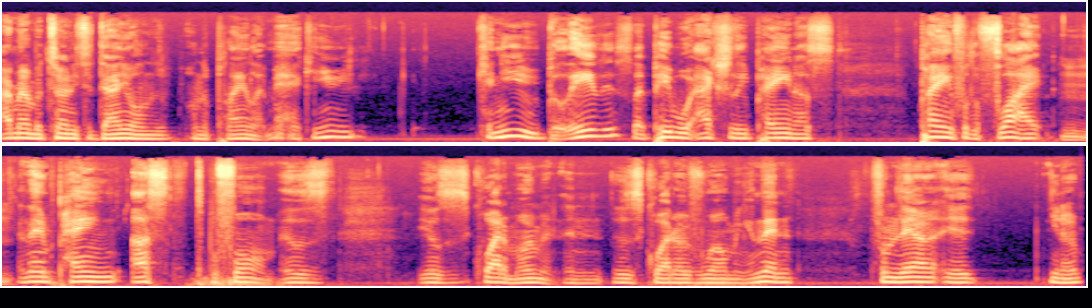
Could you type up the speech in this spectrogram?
I remember turning to Daniel on the, on the plane like, man, can you, can you believe this? Like people were actually paying us paying for the flight hmm. and then paying us to perform. It was it was quite a moment and it was quite overwhelming. And then from there, it you know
